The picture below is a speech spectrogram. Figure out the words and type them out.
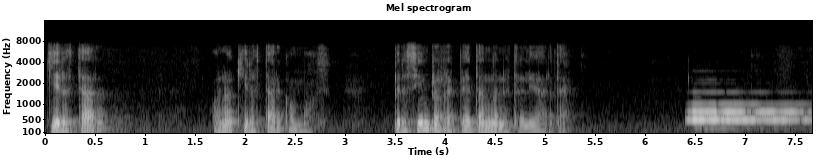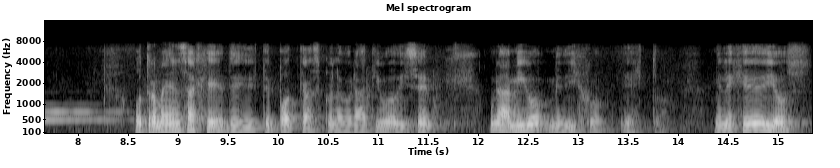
quiero estar o no quiero estar con vos, pero siempre respetando nuestra libertad. Otro mensaje de este podcast colaborativo dice, un amigo me dijo esto, me alejé de Dios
